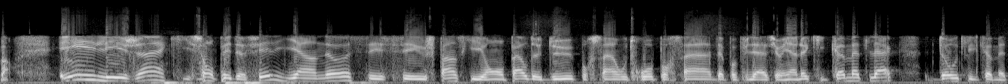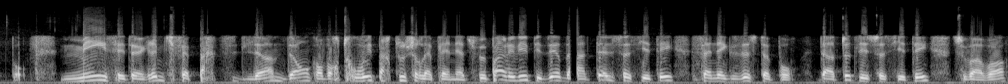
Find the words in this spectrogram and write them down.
Bon. Et les gens qui sont pédophiles, il y en a, c'est, je pense qu'on parle de 2% ou 3% de la population. Il y en a qui commettent l'acte, d'autres qui le commettent pas. Mais c'est un crime qui fait partie de l'homme, donc on va retrouver partout sur la planète. Tu peux pas arriver et dire dans telle société, ça n'existe pas. Dans toutes les sociétés, tu vas avoir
